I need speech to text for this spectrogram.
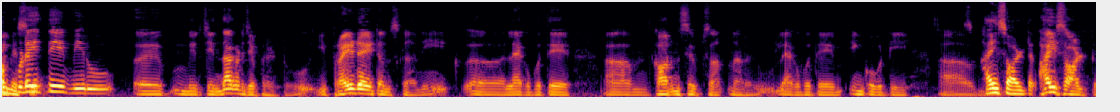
ఎప్పుడైతే మీరు మీరు ఇందాక చెప్పినట్టు ఈ ఫ్రైడ్ ఐటమ్స్ కానీ లేకపోతే కార్న్ సిప్స్ అంటున్నారు లేకపోతే ఇంకొకటి హై సాల్ట్ హై సాల్ట్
